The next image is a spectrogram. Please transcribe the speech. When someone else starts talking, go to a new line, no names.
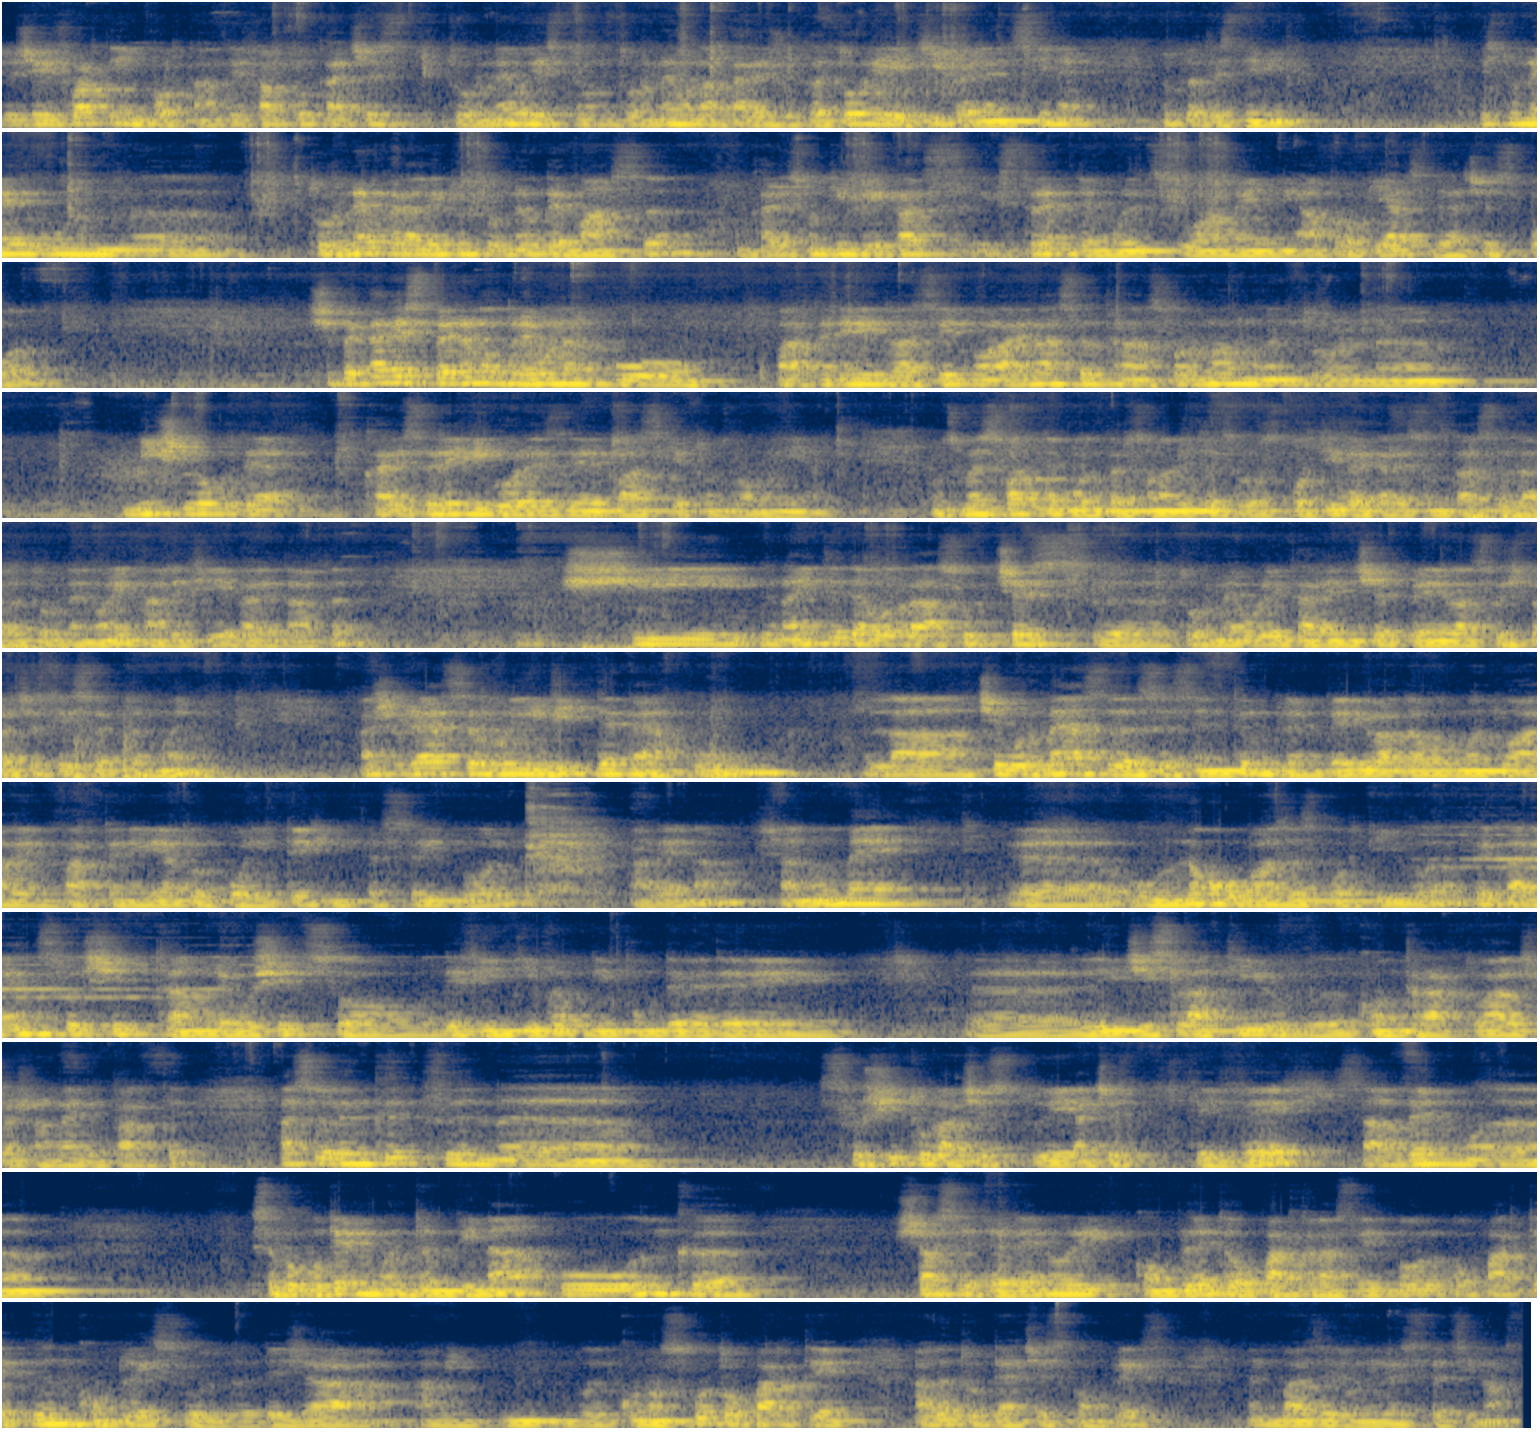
Și ce e foarte important e faptul că acest turneu este un turneu la care jucătorii, echipele în sine, nu plătesc nimic. Este un, un uh, turneu care a venit un turneu de masă, în care sunt implicați extrem de mulți oameni apropiați de acest sport și pe care sperăm împreună cu partenerii de la Streetball Arena să-l transformăm într-un uh, mijloc de, care să revigoreze basketul în România. Mulțumesc foarte mult personalităților sportive care sunt astăzi alături de noi, ca de fiecare dată. Și înainte de a ura succes uh, turneului care începe la sfârșitul acestei săptămâni, aș vrea să vă invit de pe acum la ce urmează să se întâmple în perioada următoare în parteneriatul Politehnică Streetball Arena, și anume uh, o nouă bază sportivă pe care în sfârșit am reușit să o definitivăm din punct de vedere uh, legislativ, contractual și așa mai departe, astfel încât în uh, sfârșitul acestui, acestei veri să avem, să vă putem întâmpina cu încă șase terenuri complete, o parte la streetball, o parte în complexul deja am cunoscut, o parte alături de acest complex în bazele universității noastre.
